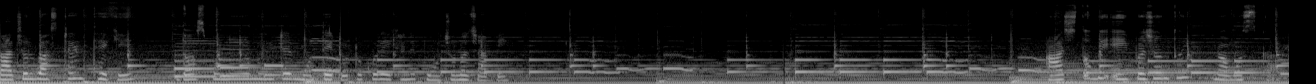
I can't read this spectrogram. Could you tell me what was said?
গাজল বাসস্ট্যান্ড থেকে দশ পনেরো মিনিটের মধ্যে টোটো করে এখানে পৌঁছানো যাবে। আজ তবে এই পর্যন্তই। নমস্কার।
